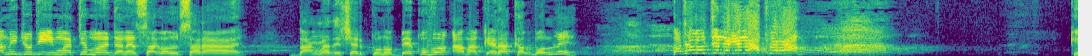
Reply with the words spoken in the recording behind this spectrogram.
আমি যদি মাঠে ময়দানে ছাগল ছাড়াই, বাংলাদেশের কোন বেকুফ আমাকে রাখাল বলবে কথা বলছেন না কেন আপনারা? কি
